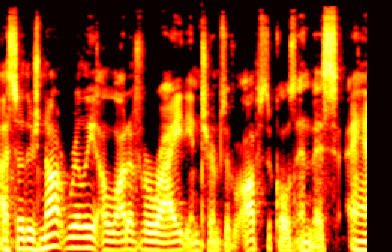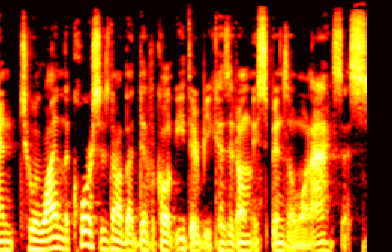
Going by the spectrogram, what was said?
Uh, so there's not really a lot of variety in terms of obstacles in this, and to align the course is not that difficult either because it only spins on one axis.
